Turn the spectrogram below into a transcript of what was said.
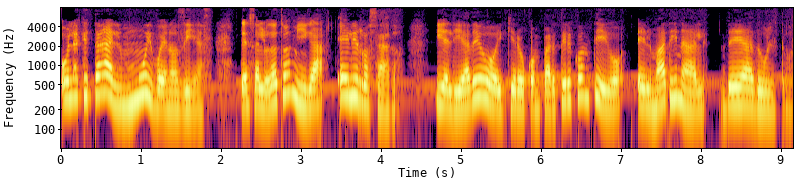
Hola, ¿qué tal? Muy buenos días. Te saluda tu amiga Eli Rosado y el día de hoy quiero compartir contigo el matinal de adultos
